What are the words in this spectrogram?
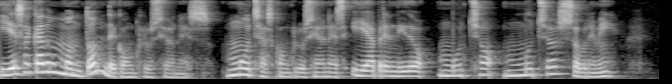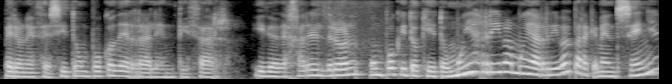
y he sacado un montón de conclusiones, muchas conclusiones, y he aprendido mucho, mucho sobre mí. Pero necesito un poco de ralentizar y de dejar el dron un poquito quieto, muy arriba, muy arriba, para que me enseñe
